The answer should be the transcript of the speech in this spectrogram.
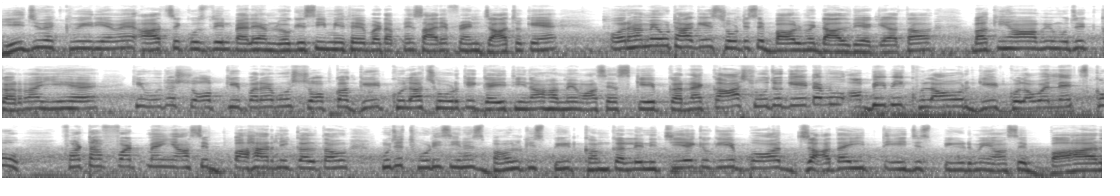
ये जो एक्वेरियम है, आज से कुछ दिन पहले हम लोग इसी में थे बट अपने सारे फ्रेंड जा चुके हैं और हमें उठा के इस छोटे से बाउल में डाल दिया गया था। बाकी हाँ अभी मुझे करना ये है कि वो जो शॉपकीपर है, वो शॉप का गेट खुला छोड़ के गई थी ना, हमें वहाँ से स्केप करना है। काश वो जो गेट है, वो अभी भी खुला हो और गेट खुला हुआ है। लेट्स गो फटाफट मैं यहाँ से बाहर निकलता हूँ। मुझे थोड़ी सी ना इस बाउल की स्पीड कम कर लेनी चाहिए, क्योंकि ये बहुत ज़्यादा ही तेज स्पीड में यहाँ से बाहर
